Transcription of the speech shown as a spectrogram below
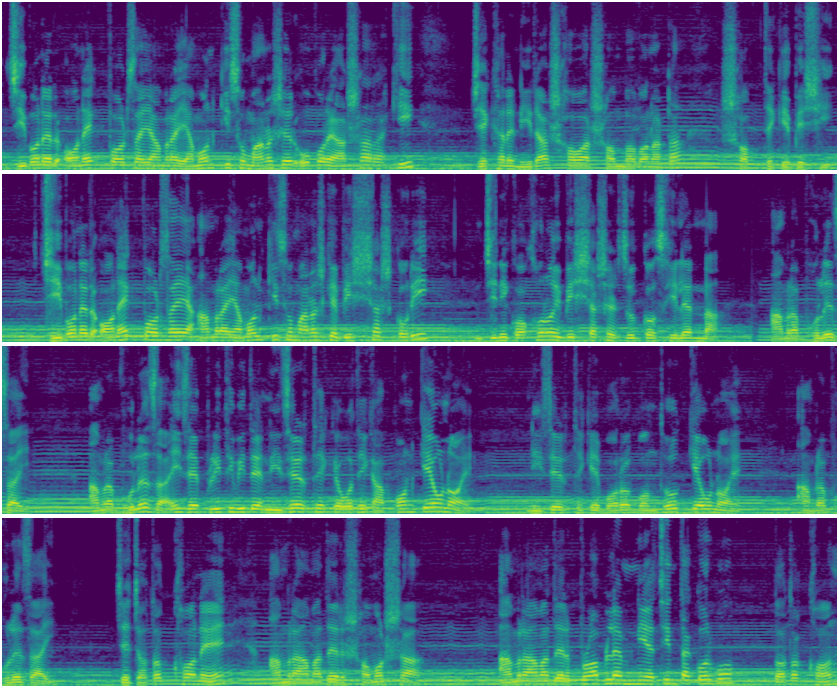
জীবনের অনেক পর্যায়ে আমরা এমন কিছু মানুষের উপরে আশা রাখি, যেখানে নিরাশ হওয়ার সম্ভাবনাটা সব থেকে বেশি। জীবনের অনেক পর্যায়ে আমরা এমন কিছু মানুষকে বিশ্বাস করি, যিনি কখনোই বিশ্বাসের যোগ্য ছিলেন না। আমরা ভুলে যাই আমরা ভুলে যাই যে পৃথিবীতে নিজের থেকে অধিক আপন কেউ নয়, নিজের থেকে বড় বন্ধু কেউ নয়। আমরা ভুলে যাই যে যতক্ষণে আমরা আমাদের সমস্যা, আমরা আমাদের প্রবলেম নিয়ে চিন্তা করব, ততক্ষণ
